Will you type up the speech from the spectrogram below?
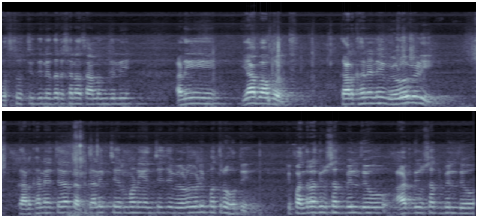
वस्तुस्थिती निदर्शनास आणून दिली. आणि याबाबत कारखान्याने वेळोवेळी कारखान्याच्या तत्कालिक चेअरमन यांचे जे वेळोवेळी पत्र होते की पंधरा दिवसात बिल देऊ आठ दिवसात बिल देऊ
